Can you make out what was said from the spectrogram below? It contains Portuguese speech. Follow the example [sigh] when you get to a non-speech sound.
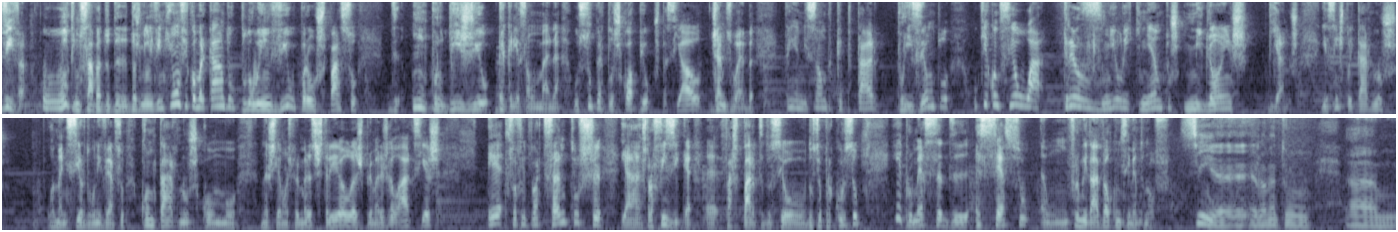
Viva! O último sábado de 2021 ficou marcado pelo envio para o espaço de um prodígio da criação humana. O supertelescópio espacial James Webb tem a missão de captar, por exemplo, o que aconteceu há 13.500 milhões de anos e assim explicar-nos o amanhecer do universo, contar-nos como nasceram as primeiras estrelas, as primeiras galáxias é o professor Filipe Duarte Santos e a astrofísica eh, faz parte do seu, do seu percurso. É a promessa de acesso a um formidável conhecimento novo. Sim, é, é realmente um,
